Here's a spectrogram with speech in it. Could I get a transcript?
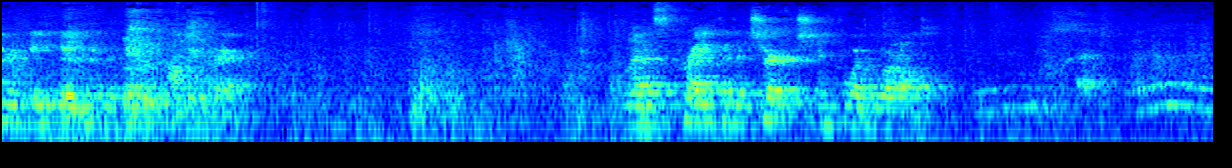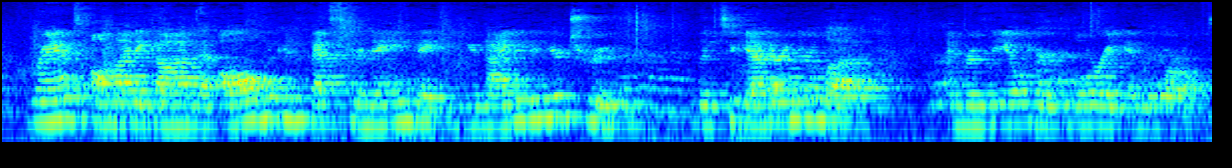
188 in the Book of Common Prayer. Let us pray for the church and for the world. Grant, Almighty God, that all who confess your name may be united in your truth, live together in your love, and reveal your glory in the world.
